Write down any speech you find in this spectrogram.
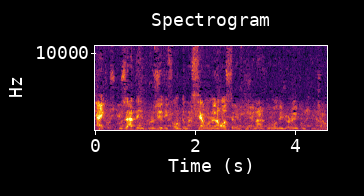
Ah, ecco, scusate il brusio di fondo, ma siamo nella mostra del artigianato, uno dei giorni di cui cominciamo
